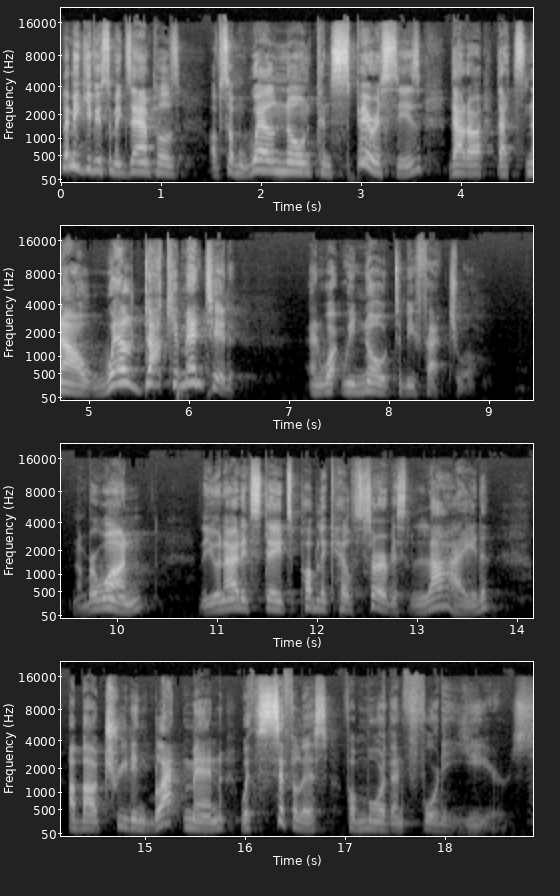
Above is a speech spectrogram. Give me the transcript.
Let me give you some examples of some well-known conspiracies that are that's now well documented and what we know to be factual. Number 1, the United States Public Health Service lied about treating black men with syphilis for more than 40 years.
